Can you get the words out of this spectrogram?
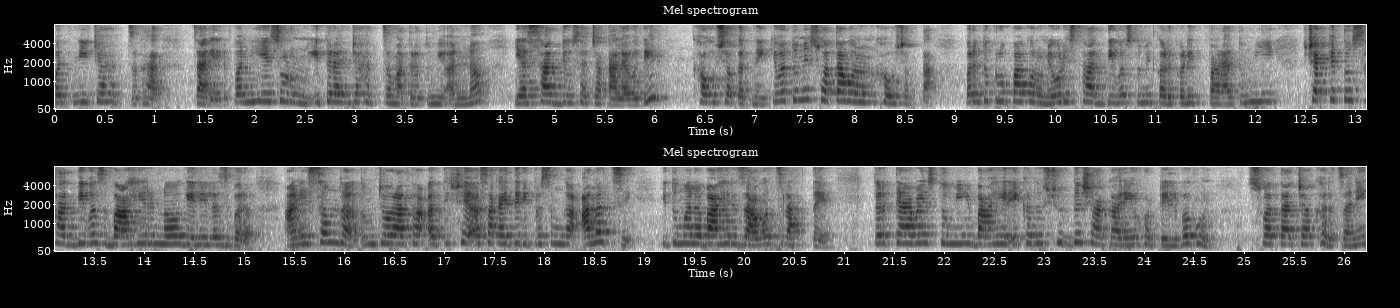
पत्नीच्या हातचं खा चालेल. पण हे सोडून इतरांच्या हातचं मात्र तुम्ही अन्न या सात दिवसाच्या कालावधीत खाऊ शकत नाही किंवा तुम्ही स्वतः बनवून खाऊ शकता. परंतु कृपा करून एवढे सात दिवस तुम्ही कडकडीत पाळा. तुम्ही शक्यतो सात दिवस बाहेर न गेलेलंच बरं. आणि समजा तुमच्यावर आता अतिशय असा काहीतरी प्रसंग आलाच आहे की तुम्हाला बाहेर जावंच लागतंय. तर त्यावेळेस तुम्ही बाहेर एखादं शुद्ध शाकाहारी हॉटेल बघून स्वतःच्या खर्चाने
